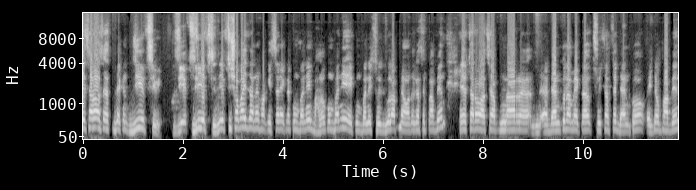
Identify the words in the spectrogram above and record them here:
এছাড়াও আছে দেখেন জিএফসি জিএফসি জিএফসি জিএফসি সবাই জানে পাকিস্তানের একটা কোম্পানি ভালো কোম্পানি এই কোম্পানির সুইচগুলো আপনি আমাদের কাছে পাবেন। এছাড়াও আছে আপনার ড্যানকো নামে একটা সুইচ আছে ড্যানকো এটাও পাবেন।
